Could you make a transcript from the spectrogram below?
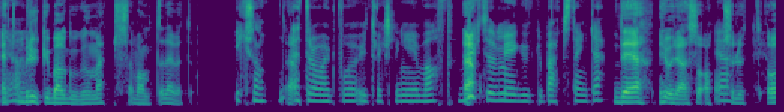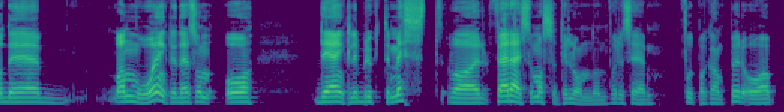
Jeg Ja. bruker bare Google Maps. Jeg er vant til det, vet du. Ikke sant? Ja. Etter å ha vært på utveksling i Bath. Ja. Brukte du mye Google Maps, tenker jeg. Det gjorde jeg så absolutt. Og det Man må egentlig det sånn. Og det jeg egentlig brukte mest, var For jeg reiser masse til London for å se fotballkamper, og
